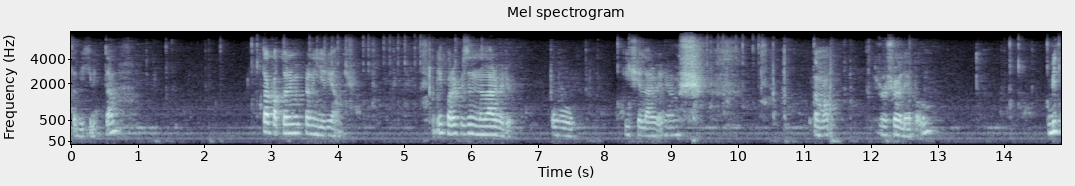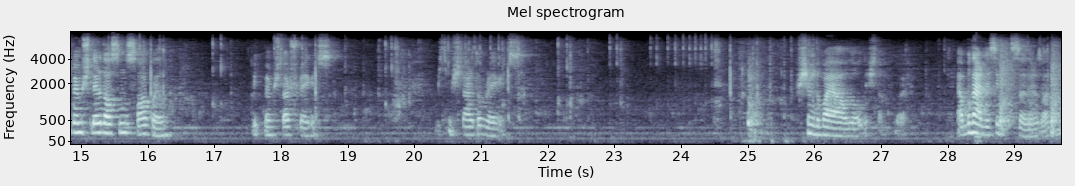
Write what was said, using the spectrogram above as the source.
tabii ki bitti. Hatta Kaptan Amerika'nın yeri yanlış. İlk olarak bize neler veriyor? Oo, iyi şeyler veriyormuş. tamam. Şunu şöyle yapalım. Bitmemişleri de aslında sağa koyalım. Bitmemişler şuraya geçsin. Bitmişler de buraya geçsin. Şimdi bayağı oldu işte böyle. Ya bu neredeyse bitti sayılır zaten.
